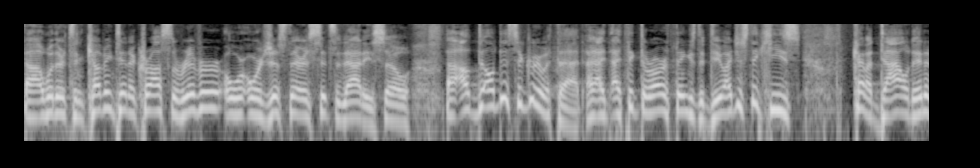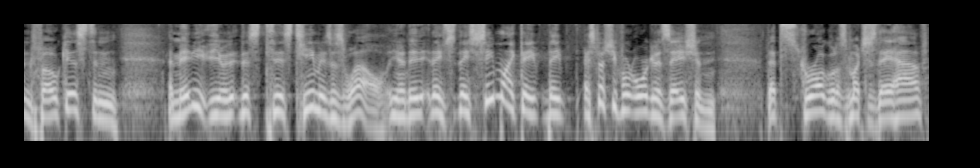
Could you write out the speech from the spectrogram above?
uh, whether it's in Covington across the river or, or just there in Cincinnati. So uh, I'll, I'll disagree with that. I, I think there are things to do. I just think he's kind of dialed in and focused and and maybe you know this this team is as well. You know, they they, they seem like they they especially for an organization that struggled as much as they have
